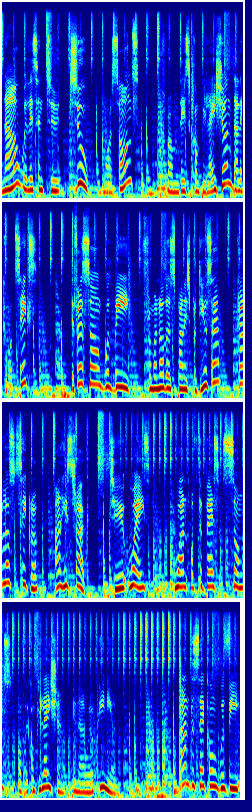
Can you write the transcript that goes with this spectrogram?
Now we listen to two more songs from this compilation, Dalekovod 6. The first song will be from another Spanish producer, Carlos Seacrock, and his track, Two Ways, one of the best songs of the compilation, in our opinion. And the second will be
